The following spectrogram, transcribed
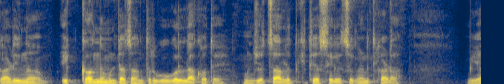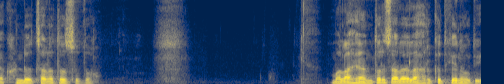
गाडीनं एक्कावन्न मिनटाचं अंतर गुगल दाखवते म्हणजे चालत किती असेल याचं गणित काढा. मी अखंड चालतच होतो मला हे अंतर चालायला हरकत काही नव्हती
